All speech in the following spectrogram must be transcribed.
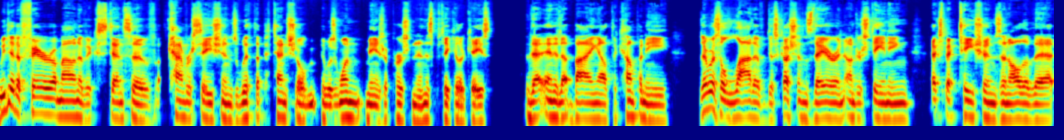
we did a fair amount of extensive conversations with the potential. It was one management person in this particular case that ended up buying out the company. There was a lot of discussions there and understanding expectations and all of that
